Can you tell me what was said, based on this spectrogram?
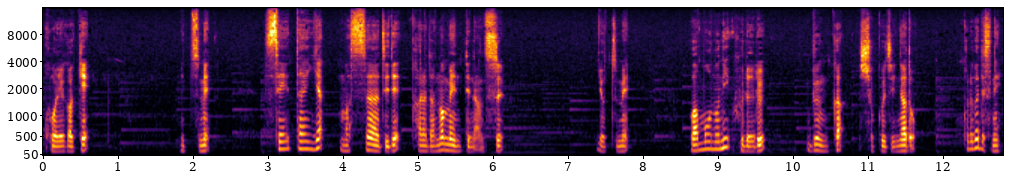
声がけ。3つ目整体やマッサージで体のメンテナンス。4つ目和物に触れる。文化食事など。これがですね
